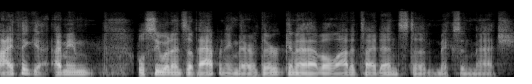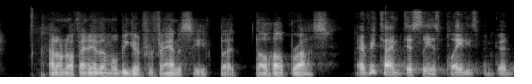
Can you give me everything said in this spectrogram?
I think. I mean, we'll see what ends up happening there. They're going to have a lot of tight ends to mix and match. I don't know if any of them will be good for fantasy, but they'll help Russ. Every time Dissly has played, he's been good.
